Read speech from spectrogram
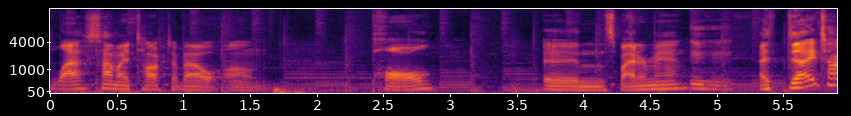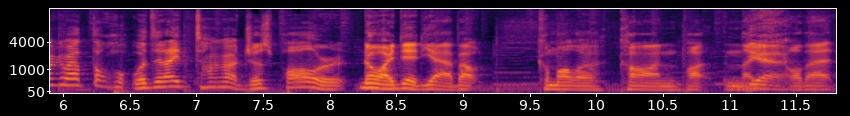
last time I talked about um, Paul in Spider Man. Mhm. I, did I talk about the whole? What did I talk about? Just Paul or no? I did. Yeah, about Kamala Khan pot, and like Yeah. all that.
